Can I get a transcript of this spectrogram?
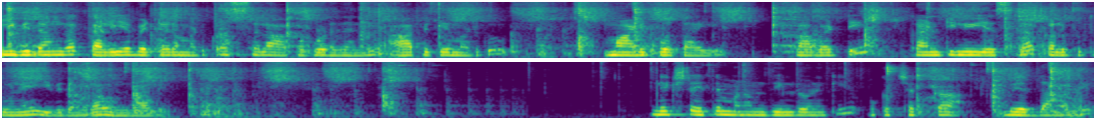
ఈ విధంగా కలియబెట్టడం మటుకు అస్సలు ఆపకూడదండి. ఆపితే మటుకు మాడిపోతాయి. కాబట్టి కంటిన్యూయస్గా కలుపుతూనే ఈ విధంగా ఉండాలి. నెక్స్ట్ అయితే మనం దీనిలోనికి ఒక చెక్క వేద్దామండి.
